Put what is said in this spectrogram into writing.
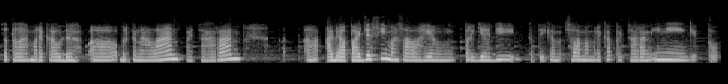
setelah mereka udah eh, berkenalan pacaran eh, ada apa aja sih masalah yang terjadi ketika selama mereka pacaran ini gitu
